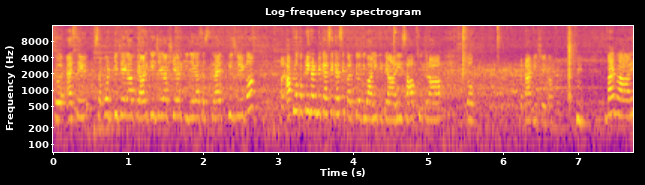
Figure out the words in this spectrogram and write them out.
तो ऐसे सपोर्ट कीजिएगा, प्यार कीजिएगा शेयर कीजिएगा सब्सक्राइब कीजिएगा। और आप लोग अपने घर में कैसे कैसे करते हो दिवाली की तैयारी, साफ़ सुथरा? तो 大家提前一，拜拜。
